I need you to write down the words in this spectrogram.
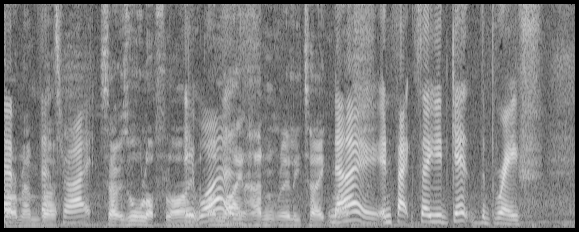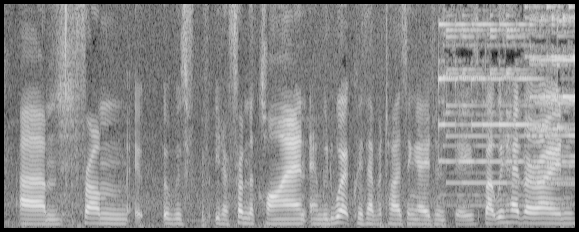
if I remember. that's right. So it was all offline. It was. Online hadn't really taken no, off. in fact, so you'd get the brief. Um, from it, it was you know from the client and we'd work with advertising agencies but we'd have our own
